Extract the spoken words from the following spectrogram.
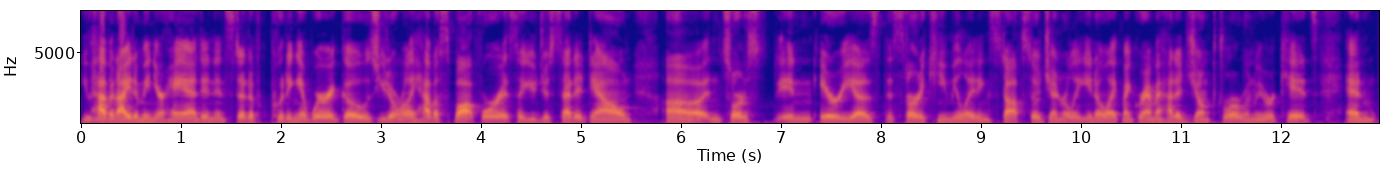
you have an item in your hand and instead of putting it where it goes you don't really have a spot for it. So you just set it down uh, and sort of in areas that start accumulating stuff. So generally you know like my grandma had a junk drawer when we were kids. And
